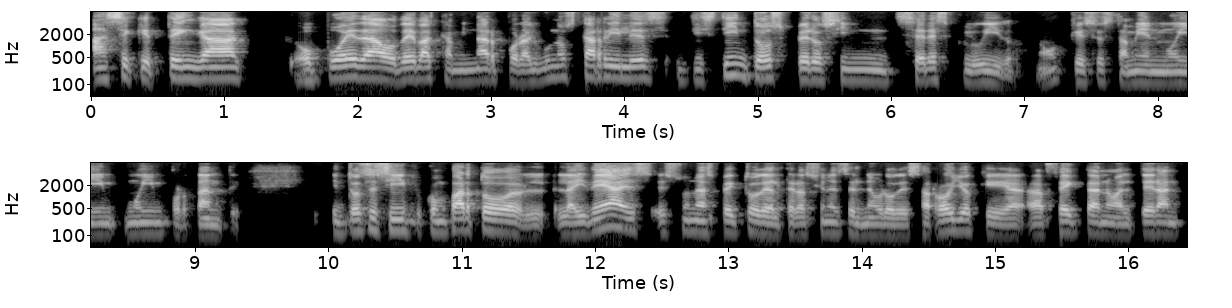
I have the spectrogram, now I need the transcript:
hace que tenga o pueda o deba caminar por algunos carriles distintos, pero sin ser excluido, ¿no? Que eso es también muy, muy importante. Entonces, sí, comparto la idea, es, un aspecto de alteraciones del neurodesarrollo que afectan o alteran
